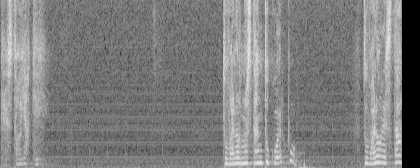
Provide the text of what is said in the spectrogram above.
que estoy aquí. Tu valor no está en tu cuerpo. Tu valor está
